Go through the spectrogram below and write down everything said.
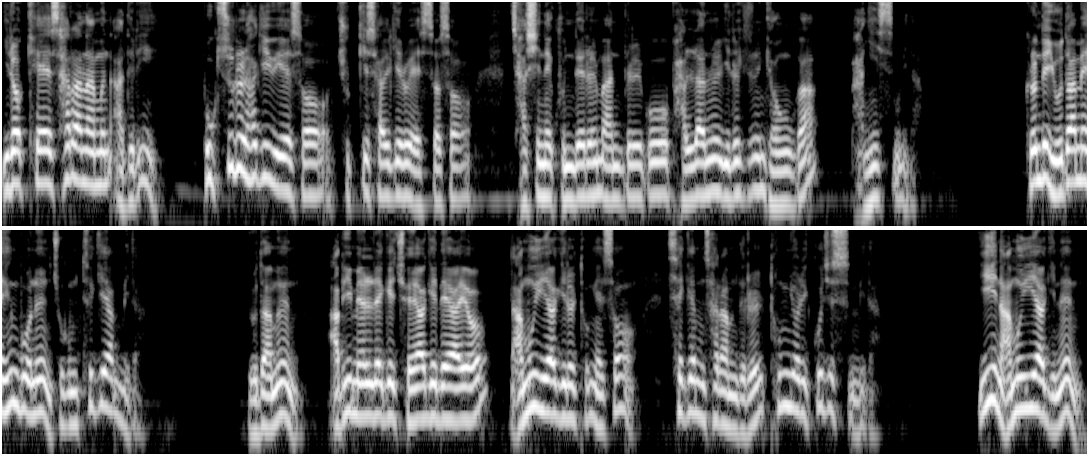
이렇게 살아남은 아들이 복수를 하기 위해서 죽기 살기로 애써서 자신의 군대를 만들고 반란을 일으키는 경우가 많이 있습니다. 그런데 요담의 행보는 조금 특이합니다. 요담은 아비멜렉의 죄악에 대하여 나무 이야기를 통해서 세겜 사람들을 통렬히 꾸짖습니다. 이 나무 이야기는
